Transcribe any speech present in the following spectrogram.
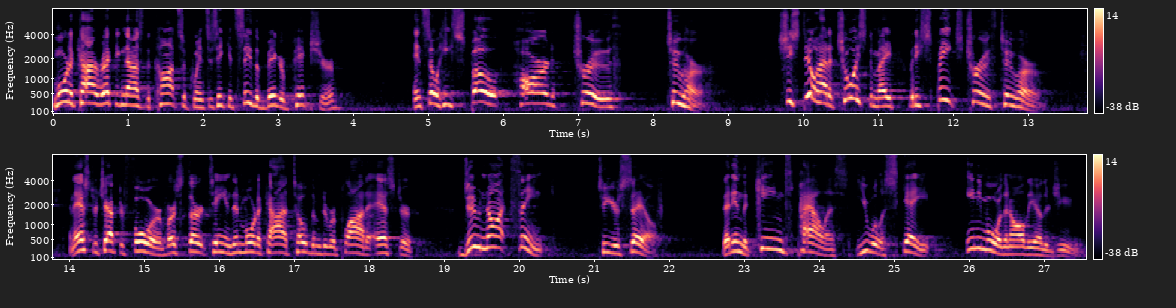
Mordecai recognized the consequences, he could see the bigger picture, and so he spoke hard truth to her. She still had a choice to make, but he speaks truth to her. In Esther chapter 4, verse 13, then Mordecai told them to reply to Esther Do not think to yourself that in the king's palace you will escape any more than all the other Jews.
